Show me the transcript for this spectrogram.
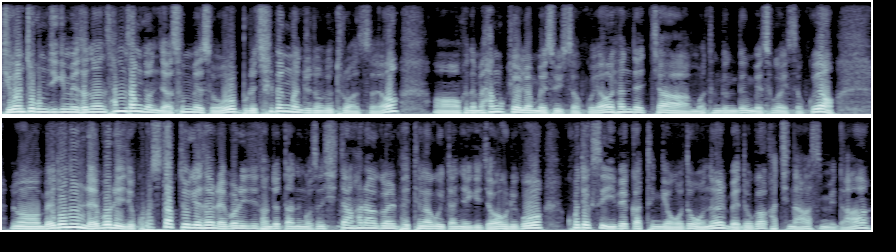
기관적 움직임에서는 삼성전자 순매수 무려 700만 주 정도 들어왔어요. 어, 그 다음에 한국전력 매수 있었고요. 현대차 뭐 등등등 매수가 있었고요. 어, 매도는 레버리지, 코스닥 쪽에서 레버리지 던졌다는 것은 시장 하락을 베팅하고 있다는 얘기죠. 그리고 코덱스 200 같은 경우도 오늘 매도가 같이 나왔습니다.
